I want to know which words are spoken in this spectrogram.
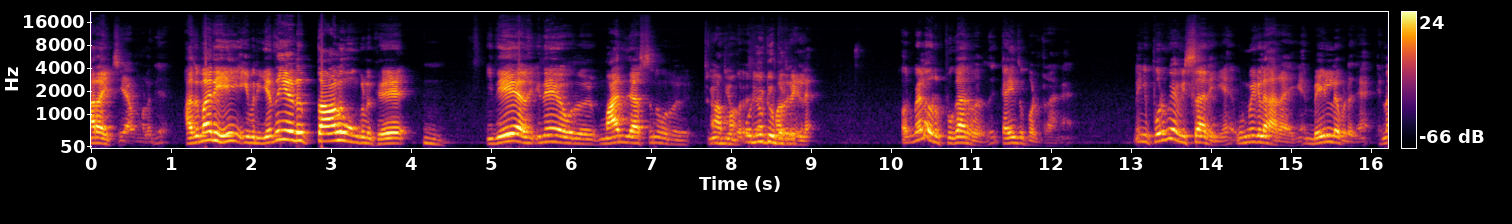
ஆராய்ச்சி அவங்களுக்கு அது மாதிரி இவர் எதை எடுத்தாலும் உங்களுக்கு. இதே இதே ஒரு மாரிதாஸ்னு ஒரு யூடியூபர் ஒரு யூடியூபர். மதுரையில். அவர் மேலே ஒரு புகார் வருது கைது பண்ணுறாங்க நீங்கள் பொறுமையாக விசாரிங்க உண்மைகளை ஆராயுங்க பெயிலில் விடுங்க. என்ன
